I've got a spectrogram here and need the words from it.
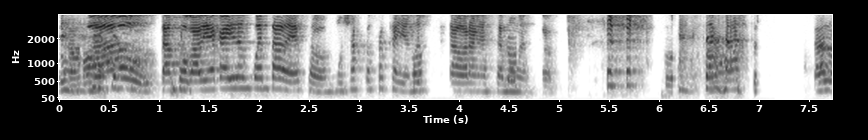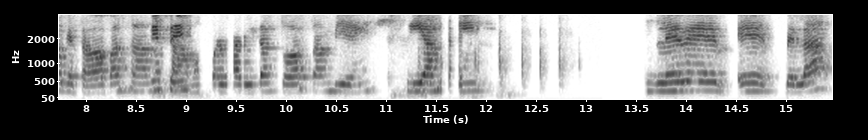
Wow, tampoco había caído en cuenta de eso. Muchas cosas cayendo en cuenta ahora en este momento. lo que estaba pasando, sí, estábamos todas también. Sí, leve, eh, ¿verdad?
